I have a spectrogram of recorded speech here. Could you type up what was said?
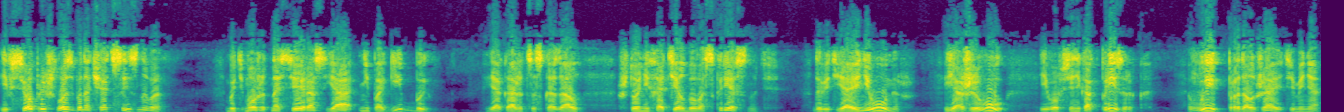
и все пришлось бы начать с изного. Быть может, на сей раз я не погиб бы. Я, кажется, сказал, что не хотел бы воскреснуть. Да ведь я и не умер. Я живу, и вовсе не как призрак. Вы продолжаете меня.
